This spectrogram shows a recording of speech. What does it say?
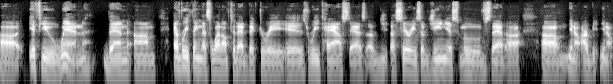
uh, if you win, then um, everything that's led up to that victory is recast as a, a series of genius moves that uh, um, you know are you know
